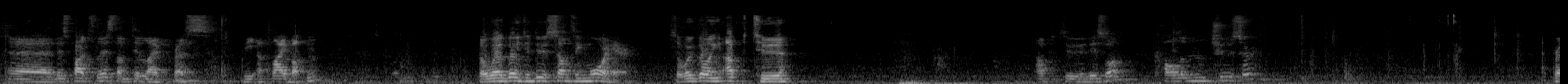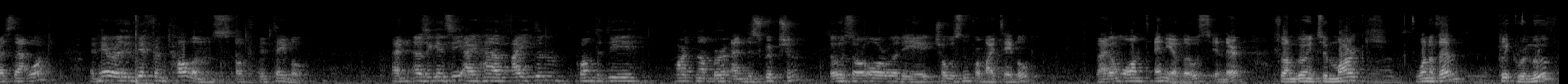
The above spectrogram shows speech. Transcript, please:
uh, this parts list until I press the apply button. But we're going to do something more here. So we're going up to up to this one, column chooser. I press that one. And here are the different columns of the table. And as you can see, I have item, quantity, part number, and description. Those are already chosen for my table. I don't want any of those in there. So I'm going to mark one of them, click remove.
